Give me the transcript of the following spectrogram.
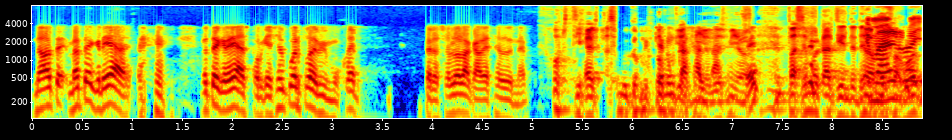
No te, no te creas, no te creas, porque es el cuerpo de mi mujer, pero solo la cabeza de un NEP. Hostia, esto es muy Que complicado. nunca Dios mío, salta, Dios mío. ¿ves? Pasemos al siguiente Qué tema, por favor. rollo,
